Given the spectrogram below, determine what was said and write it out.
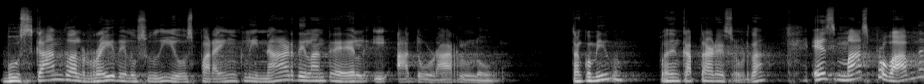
buscando al rey de los judíos para inclinar delante de él y adorarlo. ¿Están conmigo? Pueden captar eso, ¿verdad? Es más probable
